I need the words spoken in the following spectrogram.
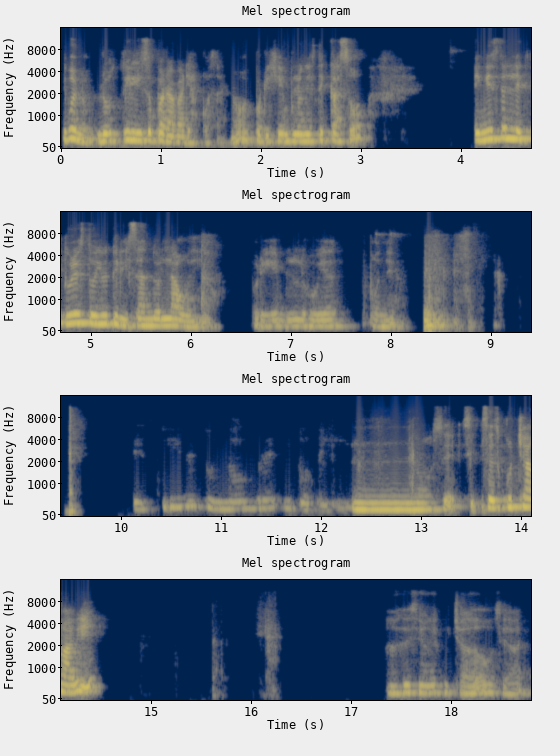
y bueno, lo utilizo para varias cosas, ¿no? Por ejemplo, en este caso, en esta lectura estoy utilizando el audio. Por ejemplo, les voy a poner. Escribe tu nombre y tu apellido. Mm, no sé, ¿se escucha Gaby? No sé si han escuchado, o sea,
